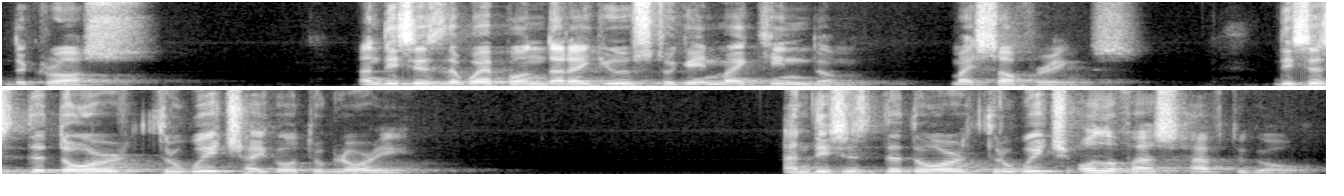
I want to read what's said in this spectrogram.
the cross. And this is the weapon that I use to gain my kingdom, my sufferings. This is the door through which I go to glory. And this is the door through which all of us have to go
